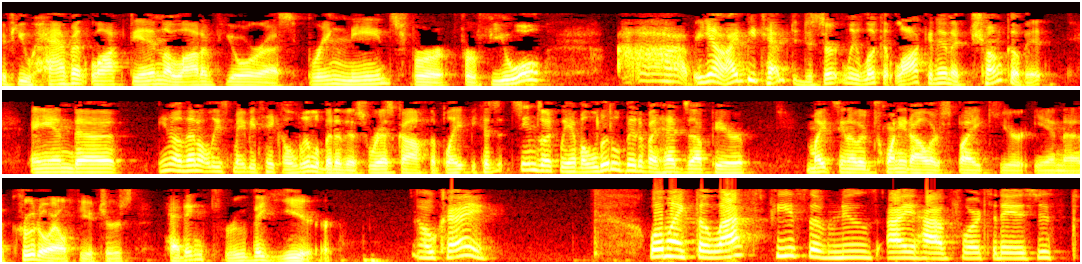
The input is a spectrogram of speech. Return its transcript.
if you haven't locked in a lot of your uh, spring needs for, for fuel, uh, yeah, I'd be tempted to certainly look at locking in a chunk of it and, uh, you know, then at least maybe take a little bit of this risk off the plate because it seems like we have a little bit of a heads up here. Might see another $20 spike here in uh, crude oil futures heading through the year. Okay. Well, Mike, the last piece of news I have for today is just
